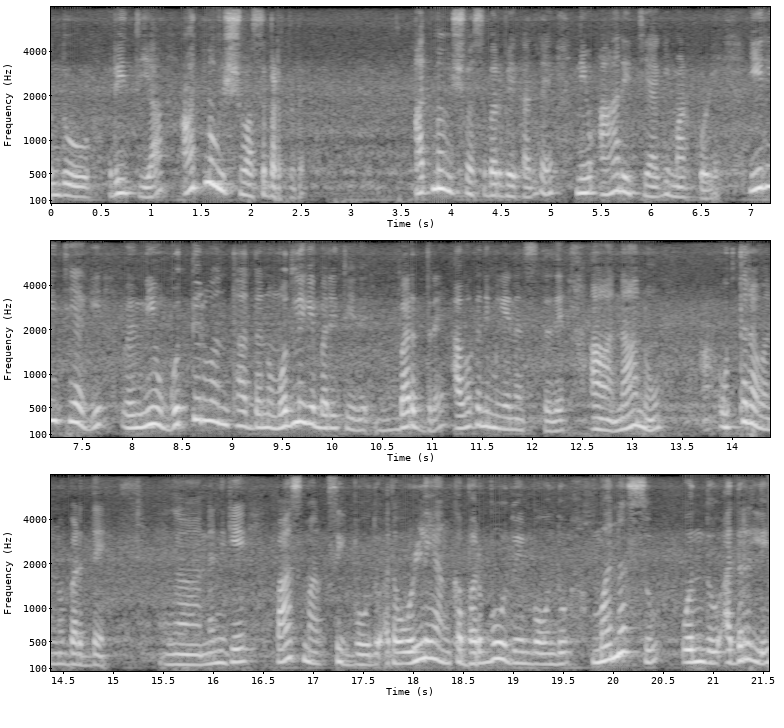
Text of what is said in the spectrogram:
ಒಂದು ರೀತಿಯ ಆತ್ಮವಿಶ್ವಾಸ ಬರ್ತದೆ. ಆತ್ಮವಿಶ್ವಾಸ ಬರಬೇಕಾದ್ರೆ ನೀವು ಆ ರೀತಿಯಾಗಿ ಮಾಡಿಕೊಳ್ಳಿ. ಈ ರೀತಿಯಾಗಿ ನೀವು ಗೊತ್ತಿರುವಂಥದ್ದನ್ನು ಮೊದಲಿಗೆ ಬರಿತಿದೆ, ಬರೆದ್ರೆ ಆವಾಗ ನಿಮಗೇನಿಸ್ತದೆ ನಾನು ಉತ್ತರವನ್ನು ಬರೆದೆ. ನನಗೆ ಪಾಸ್ ಮಾರ್ಕ್ ಸಿಗ್ಬೋದು ಅಥವಾ ಒಳ್ಳೆಯ ಅಂಕ ಬರ್ಬೋದು ಎಂಬ ಒಂದು ಮನಸ್ಸು ಒಂದು ಅದರಲ್ಲಿ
